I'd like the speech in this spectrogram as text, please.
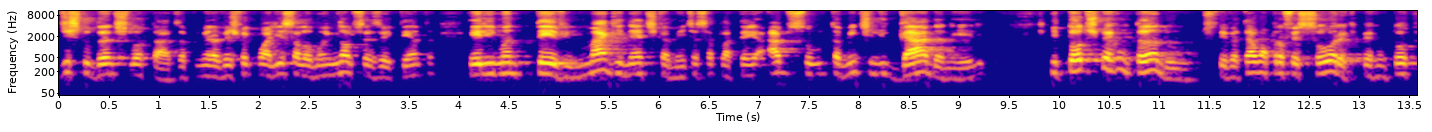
de estudantes lotados. A primeira vez foi com Ali Salomão, em 1980, ele manteve magneticamente essa plateia absolutamente ligada nele, e todos perguntando, teve até uma professora que perguntou,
